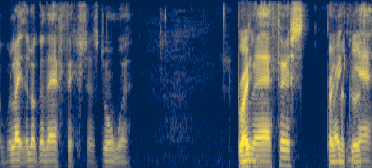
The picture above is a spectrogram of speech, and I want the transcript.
uh, we like the look of their fixtures, don't we? Brighton, Their first Brighton Brighton, good. yeah,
